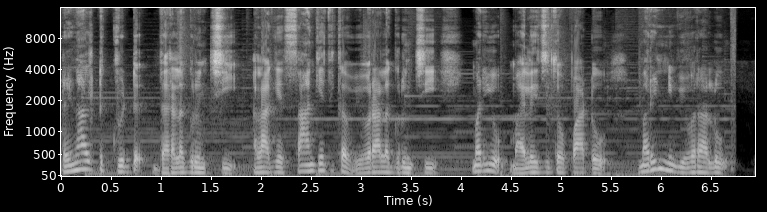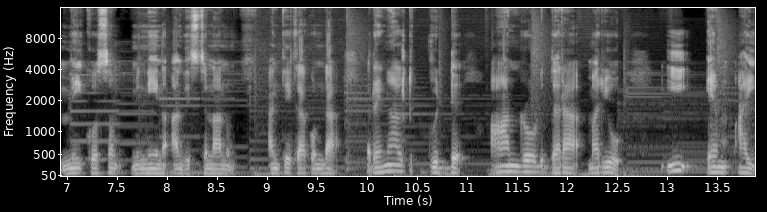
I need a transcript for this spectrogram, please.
రెనాల్ట్ క్విడ్ ధరల గురించి అలాగే సాంకేతిక వివరాల గురించి మరియు మైలేజీతో పాటు మరిన్ని వివరాలు మీకోసం నేను అందిస్తున్నాను. అంతేకాకుండా రెనాల్ట్ క్విడ్ ఆన్ రోడ్ ధర మరియు ఈఎంఐ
